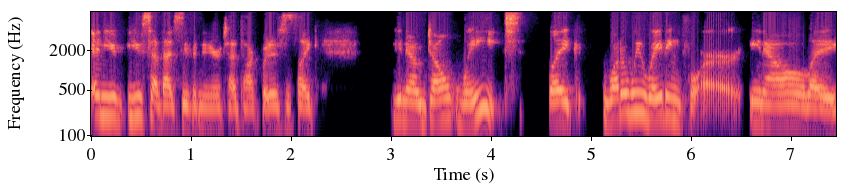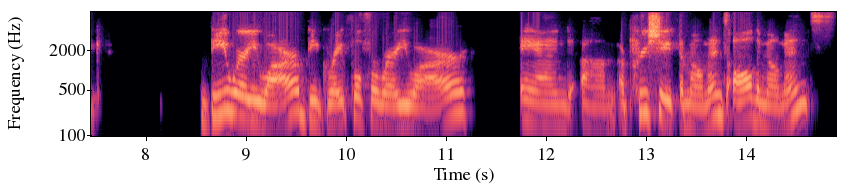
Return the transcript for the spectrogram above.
and you you said that's even in your ted talk but it's just like you know don't wait. Like what are we waiting for? You know like be where you are be grateful for where you are and um, appreciate the moments, all the moments,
